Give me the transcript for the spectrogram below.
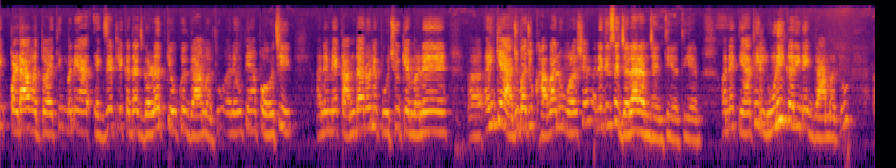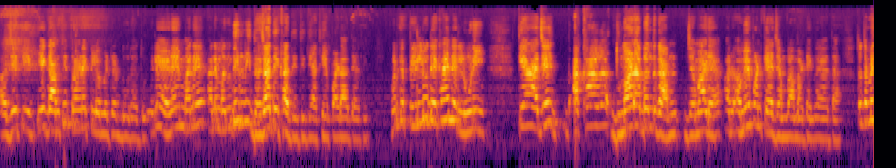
એક પડાવ હતો. આઈ થિંક મને એક્ઝેક્ટલી કદાચ ગળદ કે એવું કોઈ ગામ હતું અને હું ત્યાં પહોંચી અને મેં કામદારોને પૂછ્યું કે મને અહીં કે આજુબાજુ ખાવાનું મળશે? અને દિવસે જલારામ જયંતિ હતી એમ. અને ત્યાંથી લુણી કરીને એક ગામ હતું જેથી એ ગામથી ત્રણેક કિલોમીટર દૂર હતું. એટલે એણે મને અને મંદિરની ધજા દેખાતી હતી ત્યાંથી, એ પડાવ ત્યાંથી. કારણ કે પેલું દેખાય ને લુણી, ત્યાં આજે આખા ધુમાડાબંધ ગામ જમાડ્યા, અને અમે પણ ત્યાં જમવા માટે ગયા હતા. તો તમે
